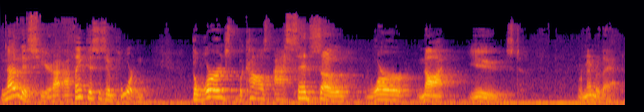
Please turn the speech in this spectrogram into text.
Notice here, I think this is important. The words, because I said so, were not used. Remember that.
